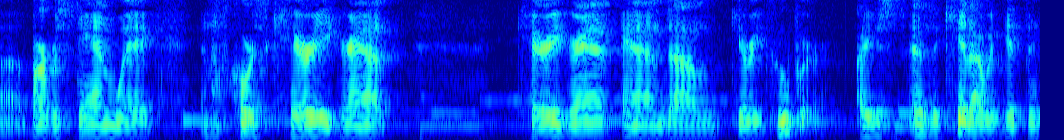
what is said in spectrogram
uh, Barbara Stanwyck, and of course Cary Grant. Cary Grant and um, Gary Cooper. I used, as a kid, I would get them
